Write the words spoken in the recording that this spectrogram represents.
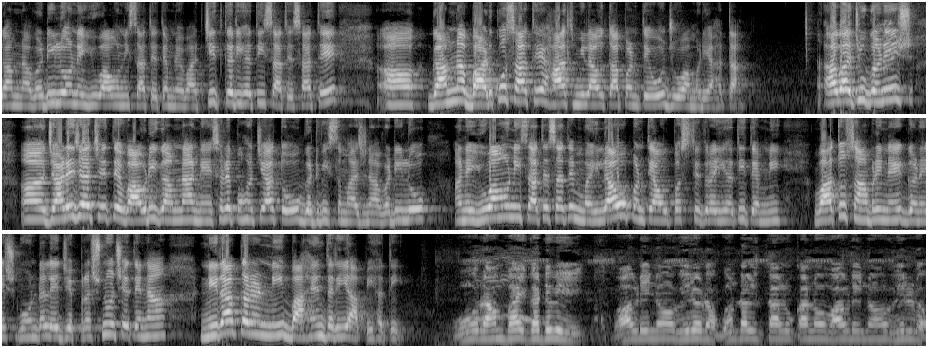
ગામના વડીલો અને યુવાઓની સાથે તેમણે વાતચીત કરી હતી. સાથે સાથે ગામના બાળકો સાથે હાથ મિલાવતા પણ તેઓ જોવા મળ્યા હતા. આ બાજુ ગણેશ જાડેજા છે તે વાવડી ગામના નેસડે પહોંચ્યા તો ગઢવી સમાજના વડીલો અને યુવાઓની સાથે સાથે મહિલાઓ પણ ત્યાં ઉપસ્થિત રહી હતી. તેમની વાતો સાંભળીને ગણેશ ગોંડલે જે પ્રશ્નો છે તેના નિરાકરણની બાહેંધરી આપી હતી. હું રામભાઈ ગઢવી વાવડીનો વીરડો ગોંડલ તાલુકાનો વાવડીનો વીરડો.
